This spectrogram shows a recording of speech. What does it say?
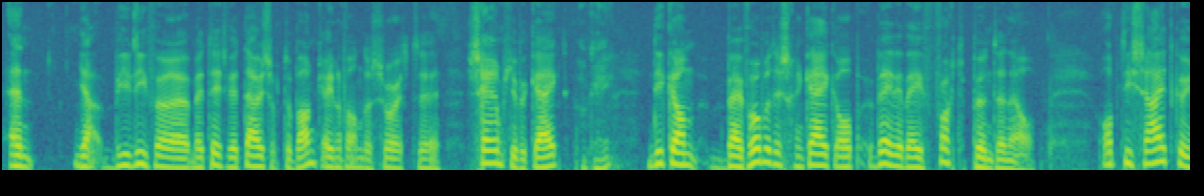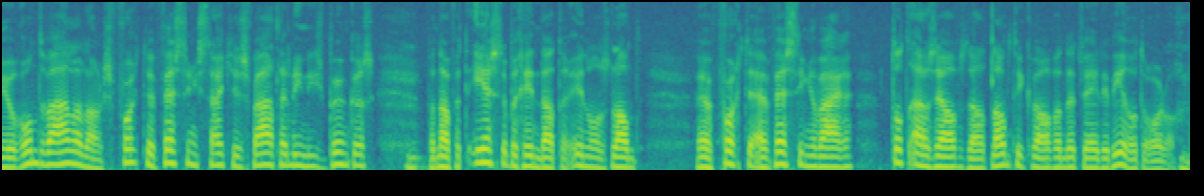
En ja, wie liever eh, met dit weer thuis op de bank een of ander soort eh, schermpje bekijkt. Die kan bijvoorbeeld eens gaan kijken op www.fort.nl. Op die site kun je ronddwalen langs forten, vestingstadjes, waterlinies, bunkers. Vanaf het eerste begin dat er in ons land eh, forten en vestingen waren, tot aan zelfs de Atlantikwal van de Tweede Wereldoorlog. Mhm.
